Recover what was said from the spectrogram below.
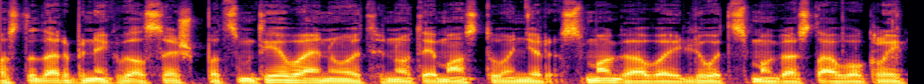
pasta darbinieki, vēl 16 ievainoti, no tiem 8 ir smagā vai ļoti smagā stāvoklī.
